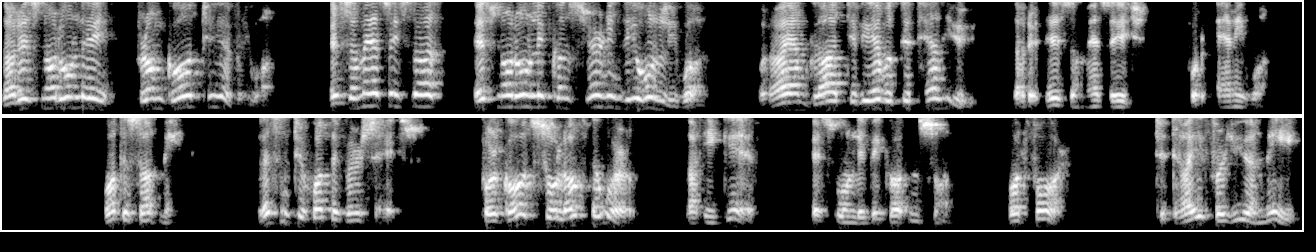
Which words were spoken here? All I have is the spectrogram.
that is not only from God to everyone. It's a message that is not only concerning the only one, but I am glad to be able to tell you that it is a message for anyone. What does that mean? Listen to what the verse says. For God so loved the world that he gave his only begotten Son. What for? To die for you and me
